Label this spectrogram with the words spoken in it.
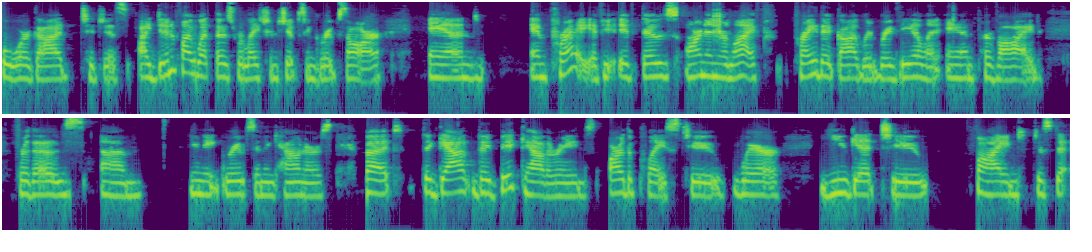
for God to just identify what those relationships and groups are, and and pray if you, if those aren't in your life, pray that God would reveal and, and provide for those um, unique groups and encounters. But the ga- the big gatherings are the place too where you get to find just a,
